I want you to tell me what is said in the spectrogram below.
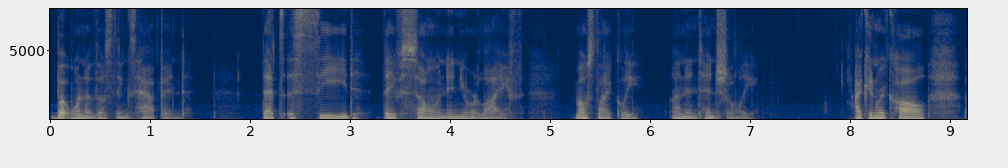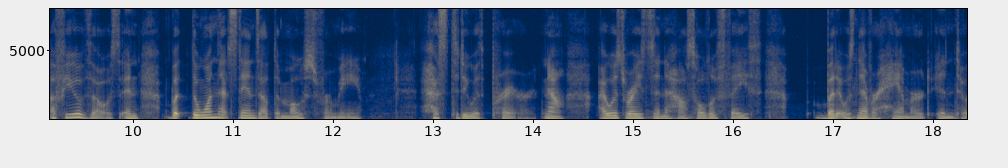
But one of those things happened. That's a seed they've sown in your life, most likely unintentionally. I can recall a few of those and but the one that stands out the most for me has to do with prayer. Now, I was raised in a household of faith, but it was never hammered into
